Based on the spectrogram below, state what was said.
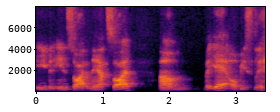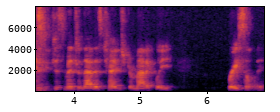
even inside and outside. Um, but yeah, obviously, as you just mentioned, that has changed dramatically recently.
